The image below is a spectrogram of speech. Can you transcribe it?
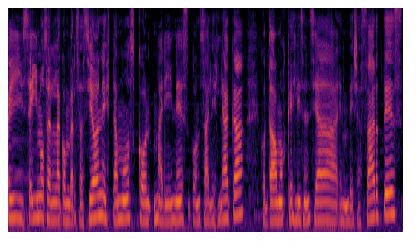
Hoy seguimos en la conversación, estamos con María Inés González Laca, contábamos que es licenciada en Bellas Artes,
